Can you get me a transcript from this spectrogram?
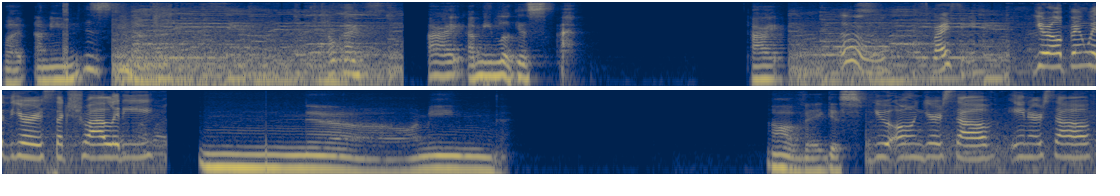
But I mean, it's you know. Okay. All right. I mean, look, it's. All right. Ooh, spicy. You're open with your sexuality. Mm, no, I mean. Oh, Vegas. You own yourself, inner self,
